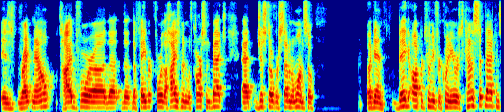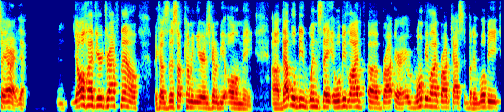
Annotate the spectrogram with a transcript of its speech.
is right now tied for uh, the, the the favorite for the Heisman with Carson Beck at just over seven to one. So, again, big opportunity for Quinn Ewers to kind of sit back and say, all right, yeah, y'all have your draft now because this upcoming year is going to be all me. Uh, that will be Wednesday. It will be live, uh, broad, or it won't be live broadcasted, but it will be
